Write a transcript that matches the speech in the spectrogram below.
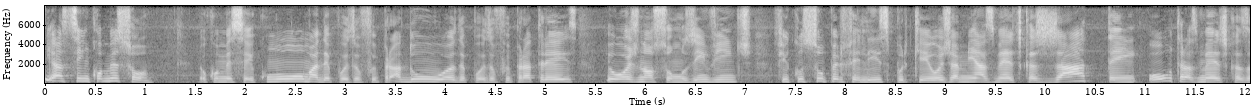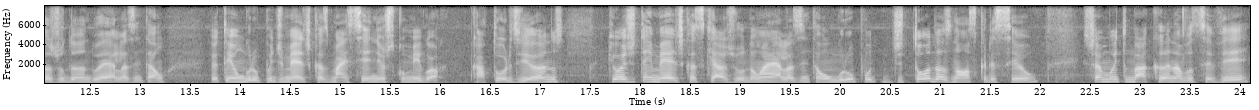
E assim começou. Eu comecei com uma, depois eu fui para duas, depois eu fui para três e hoje nós somos em 20. Fico super feliz porque hoje as minhas médicas já têm outras médicas ajudando elas. Então, eu tenho um grupo de médicas mais sêniores comigo há 14 anos, que hoje tem médicas que ajudam elas. Então, o grupo de todas nós cresceu. Isso é muito bacana você ver.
